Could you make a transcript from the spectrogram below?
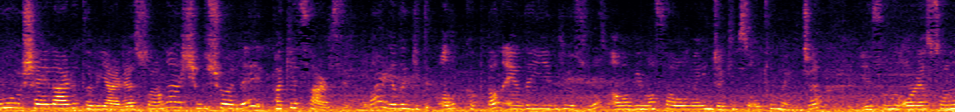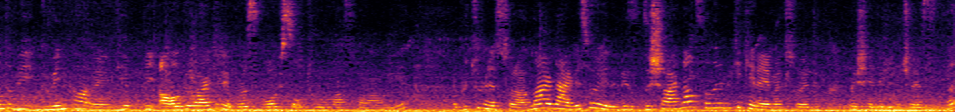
bu şeylerde tabii yani restoranlar şimdi şöyle paket servis yapıyorlar ya da gidip alıp kapıdan evde yiyebiliyorsunuz ama bir masa olmayınca kimse oturmayınca insanın o restoranda da bir güveni kalmıyor. Hep bir algı vardır ya burası boşsa oturulmaz falan diye. Ya bütün restoranlar neredeyse öyleydi. Biz dışarıdan sanırım iki kere yemek söyledik 45-50 gün içerisinde.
